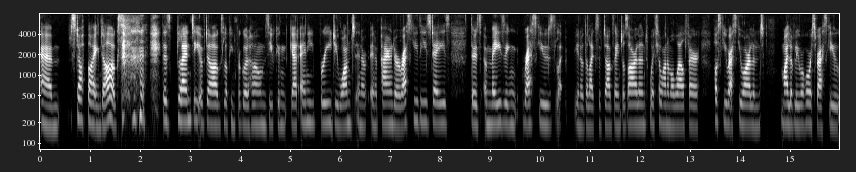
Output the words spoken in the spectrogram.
um, stop buying dogs. There's plenty of dogs looking for good homes. You can get any breed you want in a in a pound or a rescue these days. There's amazing rescues like you know the likes of Dogs Angels Ireland, Wicklow Animal Welfare, Husky Rescue Ireland, My Lovely Horse Rescue,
